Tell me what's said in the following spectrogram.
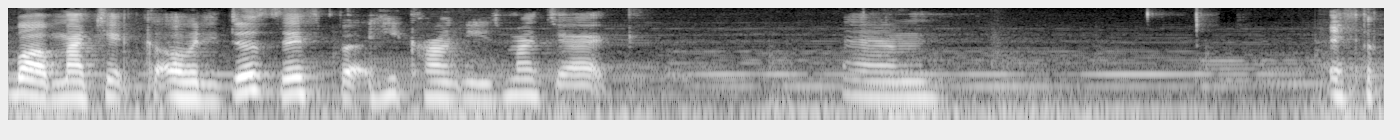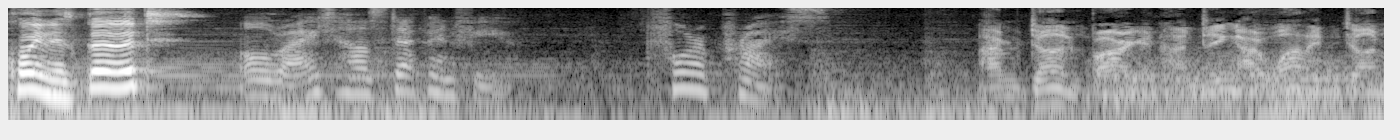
well, magic already does this, but he can't use magic. Um, if the coin is good, All right, I'll step in for you. For a price. I'm done bargain hunting. I want it done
